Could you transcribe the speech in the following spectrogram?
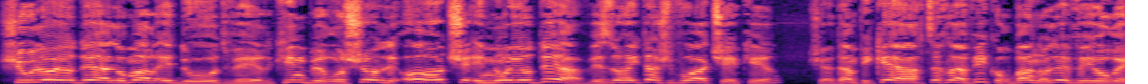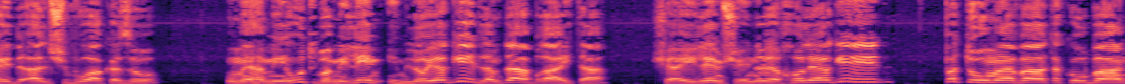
שהוא לא יודע לומר עדות, והרכין בראשו לאות שאינו יודע, וזו הייתה שבועת שקר, שאדם פיקח צריך להביא קורבן עולה ויורד על שבועה כזו, ומהמיעוט במילים אם לא יגיד למדה הברייתא, שהאילם שאינו יכול להגיד, פטור מהבאת הקורבן.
